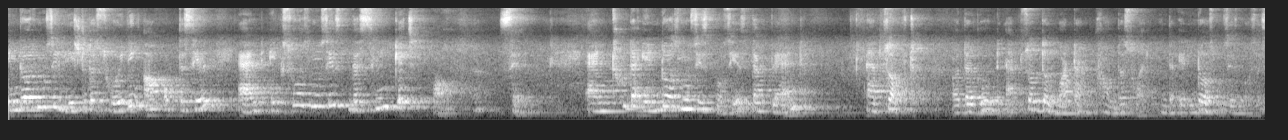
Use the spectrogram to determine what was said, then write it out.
endosmosis leads to the swelling up of the cell and exosmosis the sinkage of the cell and through the endosmosis process the plant absorbed or the root absorb the water from the soil in the endosmosis process.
